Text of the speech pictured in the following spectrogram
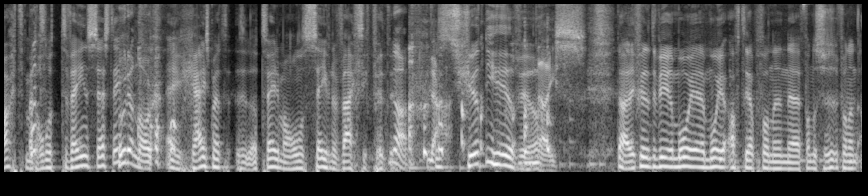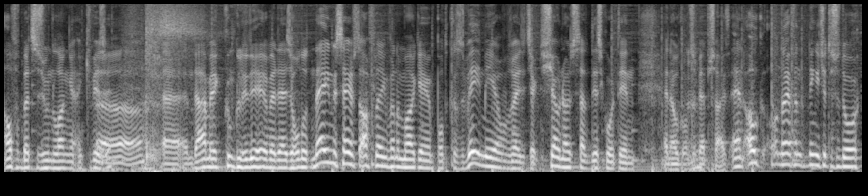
Bart met 162. Hoe dan nog? En Gijs met eh, dat tweede maar 157 punten. Nou, Ja. Dat scheurt niet heel veel. Nice. Nou, ik vind het weer een mooie, mooie aftrap van een, eh, van, de, seizoen- van een alfabetseizoen lange quiz. Uh, Eh, en daarmee concluderen we deze 179 aflevering van de My Gaming Podcast. Wil je meer over weten? Check de show notes, staat Discord in. En ook onze website. En ook nog even een dingetje tussendoor. We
